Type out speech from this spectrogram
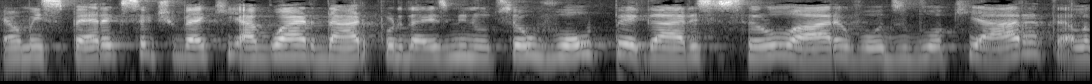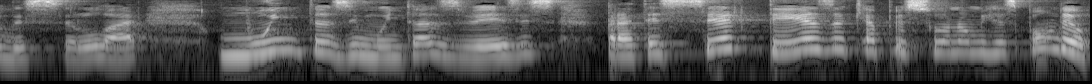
É uma espera que se eu tiver que aguardar por 10 minutos, eu vou pegar esse celular, eu vou desbloquear a tela desse celular muitas e muitas vezes para ter certeza que a pessoa não me respondeu,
